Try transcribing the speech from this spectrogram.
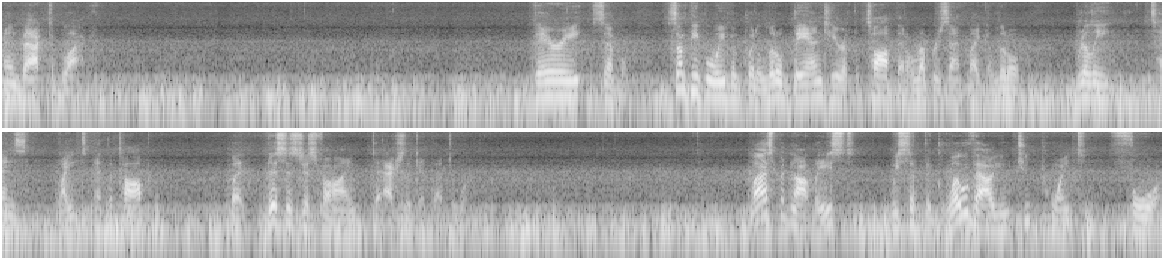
and back to black. Very simple. Some people even put a little band here at the top that'll represent like a little really intense white at the top. But this is just fine to actually get that to work. Last but not least, we set the glow value to 0.4.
